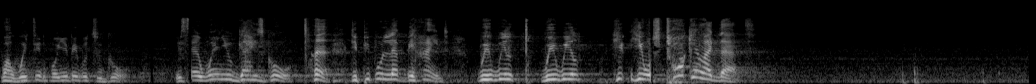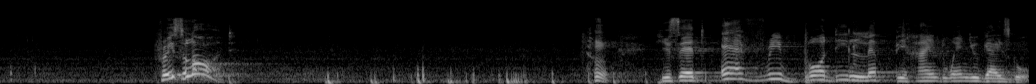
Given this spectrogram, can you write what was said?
We're waiting for you people to go. He said, When you guys go, the people left behind, we will, we will. He, he was talking like that. Praise the Lord. he said, Everybody left behind when you guys go.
